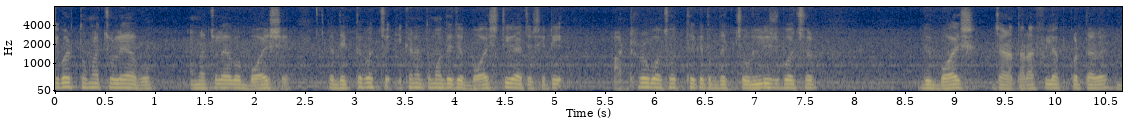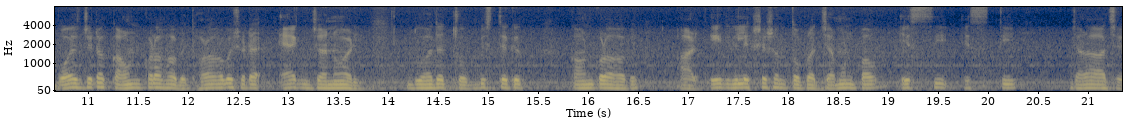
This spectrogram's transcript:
এবার তোমরা চলে যাব, আমরা চলে যাব বয়সে। তো দেখতে পাচ্ছ, এখানে তোমাদের যে বয়সটি আছে, সেটি আঠেরো বছর থেকে তোমাদের চল্লিশ বছর। যে বয়স যারা, তারা ফিল আপ করতে পারবে বয়স যেটা কাউন্ট করা হবে, ধরা হবে সেটা এক জানুয়ারি দু হাজার চব্বিশ থেকে কাউন্ট করা হবে। আর এই রিল্যাক্সেশন তোমরা যেমন পাও এসসি এসটি যারা আছে,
